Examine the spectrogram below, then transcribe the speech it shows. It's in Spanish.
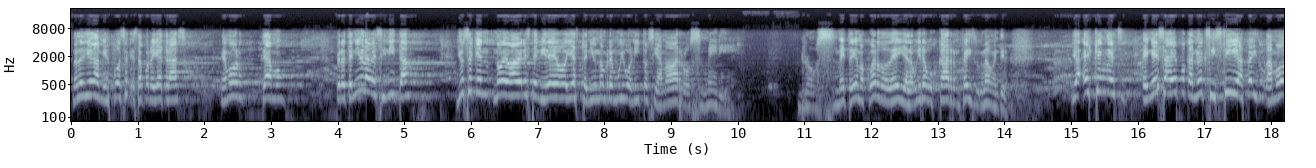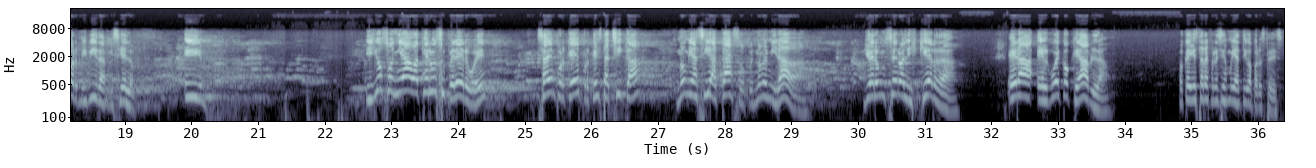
No le digan a mi esposa que está por ahí atrás. Mi amor, te amo. Pero tenía una vecinita. Yo sé que no me va a ver este video. Ella tenía un nombre muy bonito. Se llamaba Rosemary. Rosemary. Todavía me acuerdo de ella. La voy a ir a buscar en Facebook. No, mentira. Ya, es que en, en esa época no existía Facebook. Amor, mi vida, mi cielo. Y, y yo soñaba que era un superhéroe. ¿Saben por qué? Porque esta chica no me hacía caso, pues no me miraba. Yo era un cero a la izquierda. Era el hueco que habla. Ok, esta referencia es muy antigua para ustedes.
